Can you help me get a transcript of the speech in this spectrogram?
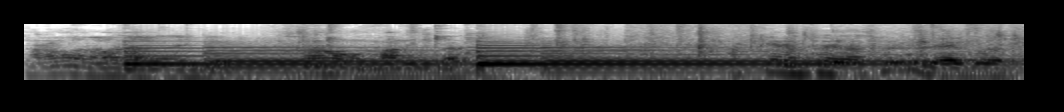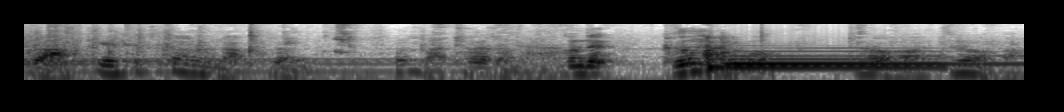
사람은 맞아. 사람은 맞는다. 악기는 저희가 설계 외부 그 악기의 특성을 맞춰서 설계 맞춰가잖아. 근데 그거 말고 들어봐, 들어봐.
